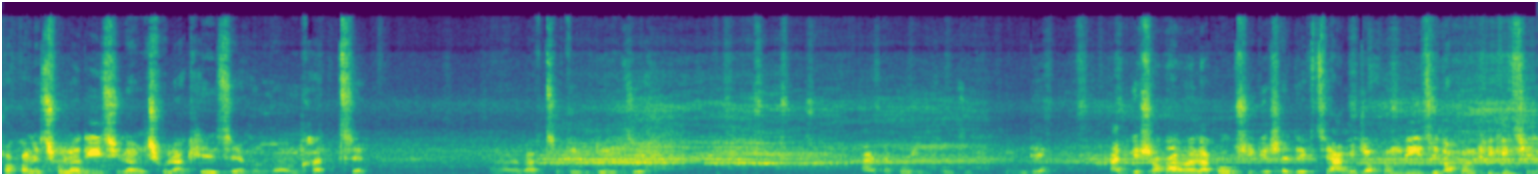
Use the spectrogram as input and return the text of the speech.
সকালে ছোলা দিয়েছিলাম, ছোলা খেয়েছে, এখন গম খাচ্ছে। আর বাচ্চা তিনটে, এই যে আর একটা কই? এই যে, তিনটে। আজকে সকালবেলা কৌশিক এসে দেখছে, আমি যখন দিয়েছি তখন ঠিকই ছিল।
